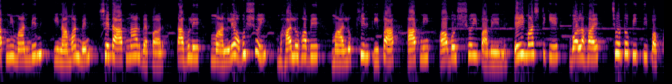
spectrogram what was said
আপনি মানবেন কি না মানবেন সেটা আপনার ব্যাপার। তাহলে মানলে অবশ্যই ভালো হবে। মা লক্ষ্মীর কৃপা আপনি অবশ্যই পাবেন। এই মাসটিকে বলা হয় ছোট পিতৃপক্ষ।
